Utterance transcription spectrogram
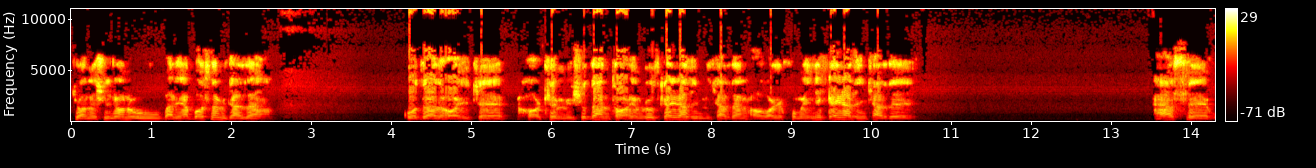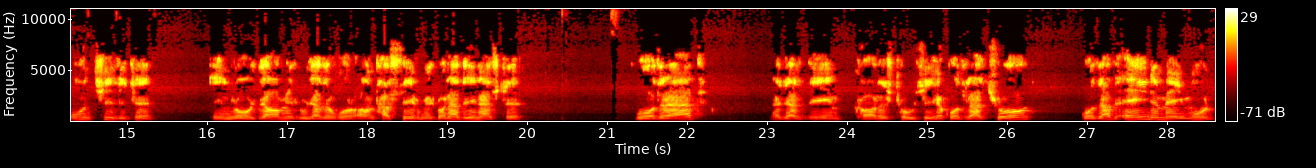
جانشینان او برای عباس نمی‌کردن قدرت هایی که حاکم می شدن تا امروز غیر از این می‌کردن. آقای خمینی غیر از این کرده. هست اون چیزی که این رویا می‌گوید و قرآن تصدیق می‌کند این است که قدرت اگر دین کارش توجیه قدرت شد قدرت عین میمون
